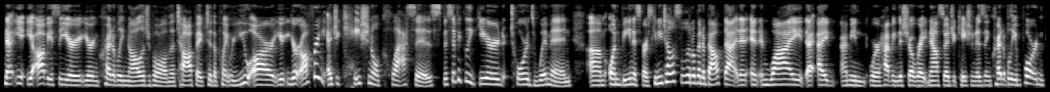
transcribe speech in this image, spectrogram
Now, you, you, obviously, you're you're incredibly knowledgeable on the topic to the point where you are you're, you're offering educational classes specifically geared towards women um, on First, Can you tell us a little bit about that and, and, and why? I I mean, we're having the show right now, so education is incredibly important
